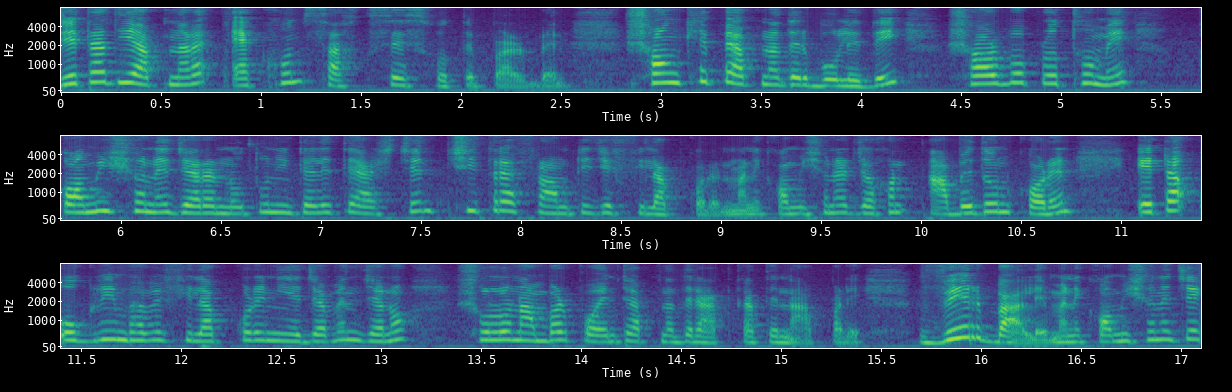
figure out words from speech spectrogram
যেটা দিয়ে আপনারা এখন সাকসেস হতে পারবেন। সংক্ষেপে আপনাদের বলে দেই, সর্বপ্রথমে কমিশনে যারা নতুন ইটালিতে আসছেন, চিত্রা ফর্মটি যে ফিল আপ করেন মানে কমিশনের যখন আবেদন করেন, এটা অগ্রিমভাবে ফিল আপ করে নিয়ে যাবেন যেন ষোলো নাম্বার পয়েন্টে আপনাদের আটকাতে না পারে। ভেরবালে মানে কমিশনে যে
